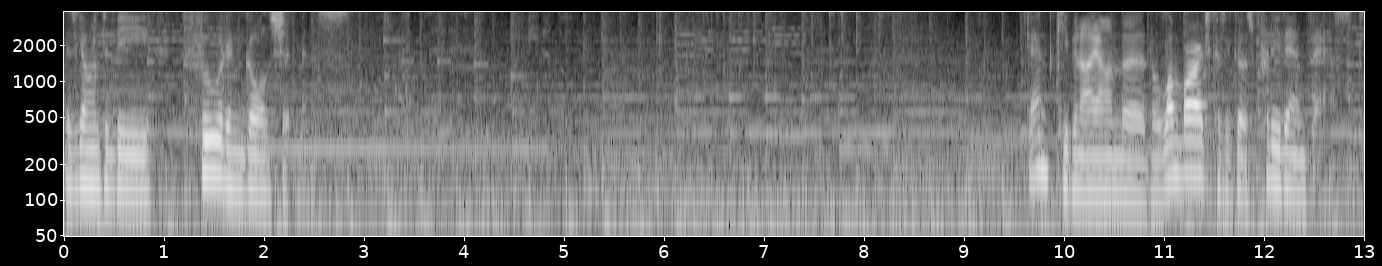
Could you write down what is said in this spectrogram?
is going to be food and gold shipments. Again, keep an eye on the, the Lombards because it goes pretty damn fast.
